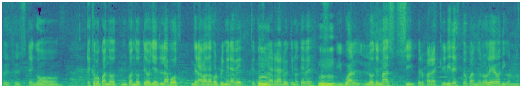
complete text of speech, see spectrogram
pues- pues tengo... Es como cuando, cuando te oyes la voz grabada por primera vez, que te suena raro y que no te ves. pues Igual, los demás sí, pero para escribir esto, cuando lo leo, digo no.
